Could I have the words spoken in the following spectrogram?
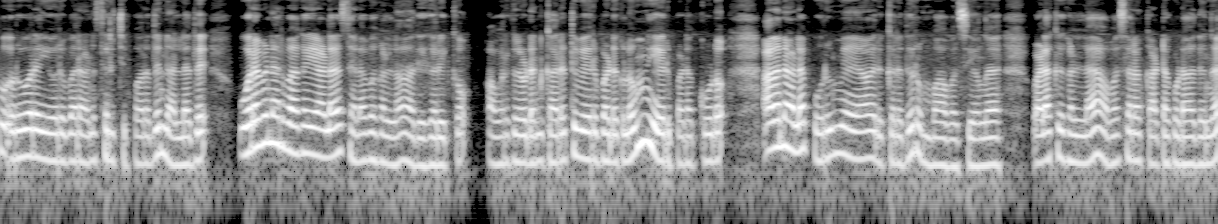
ஒருவரை ஒருவர் அனுசரித்து போகிறது நல்லது. உறவினர் வகையால் செலவுகள்லாம் அதிகரிக்கும். அவர்களுடன் கருத்து வேறுபாடுகளும் ஏற்படக்கூடும். அதனால் பொறுமையாக இருக்கிறது ரொம்ப அவசியங்க. வழக்குகளில் அவசரம் காட்டக்கூடாதுங்க.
